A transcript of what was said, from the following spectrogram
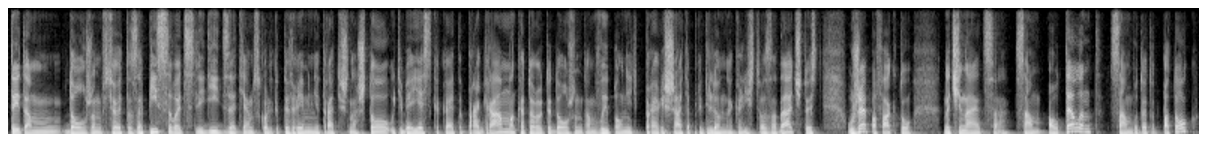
Ты там должен все это записывать, следить за тем, сколько ты времени тратишь на что. У тебя есть какая-то программа, которую ты должен там выполнить, прорешать определенное количество задач. То есть уже по факту начинается сам OutTalent, сам вот этот поток.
